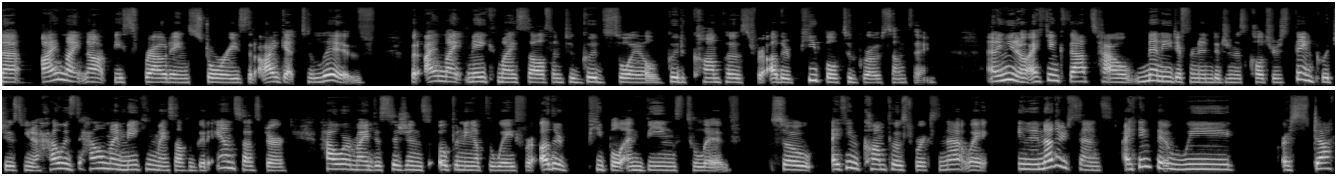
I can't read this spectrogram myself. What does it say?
that I might not be sprouting stories that I get to live, but I might make myself into good soil, good compost for other people to grow something. And, you know, I think that's how many different indigenous cultures think, which is, you know, how is, how am I making myself a good ancestor? How are my decisions opening up the way for other people and beings to live? So I think compost works in that way. In another sense, I think that we are stuck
